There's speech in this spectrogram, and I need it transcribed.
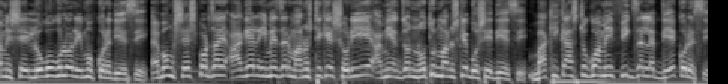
আমি সেই লোগোগুলো রিমুভ করে দিয়েছি। এবং শেষ পর্যায়ে আগের ইমেজের মানুষটিকে সরিয়ে আমি একজন নতুন মানুষকে বসিয়ে দিয়েছি। বাকি কাজটুকু আমি ফিক্সার ল্যাব দিয়ে করেছি।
